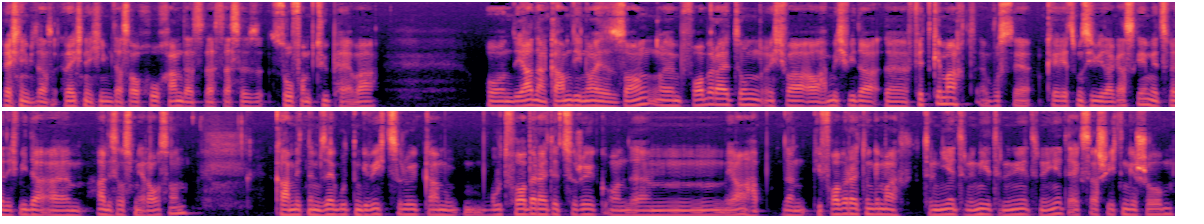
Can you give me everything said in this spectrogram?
rechne ich, das, rechne ich ihm das auch hoch an, dass, dass, dass er so vom Typ her war. Und ja, dann kam die neue Saison, äh, Vorbereitung. Ich war, äh, habe mich wieder äh, fit gemacht, wusste, okay, jetzt muss ich wieder Gas geben, jetzt werde ich wieder ähm, alles aus mir raushauen. Kam mit einem sehr guten Gewicht zurück, kam gut vorbereitet zurück und ähm, ja, habe dann die Vorbereitung gemacht, trainiert, trainiert, trainiert, trainiert, extra Schichten geschoben.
